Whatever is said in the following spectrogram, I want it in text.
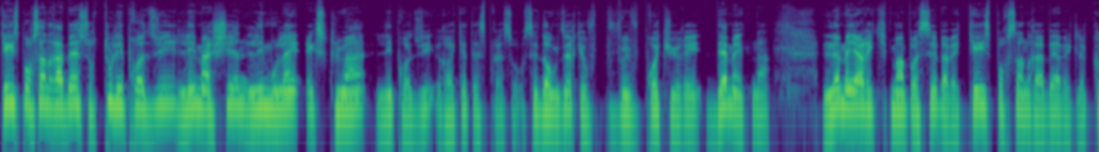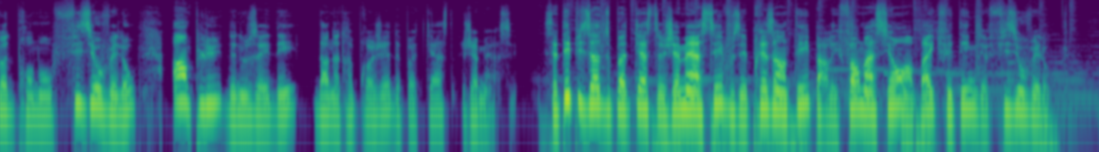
15% de rabais sur tous les produits, les machines, les moulins, excluant les produits Rocket Espresso. C'est donc dire que vous pouvez vous procurer dès maintenant le meilleur équipement possible avec 15% de rabais avec le code promo PhysioVélo, en plus de nous aider dans notre projet de podcast Jamais assez. Cet épisode du podcast Jamais assez vous est présenté par les formations en bike fitting de Physio Vélo.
